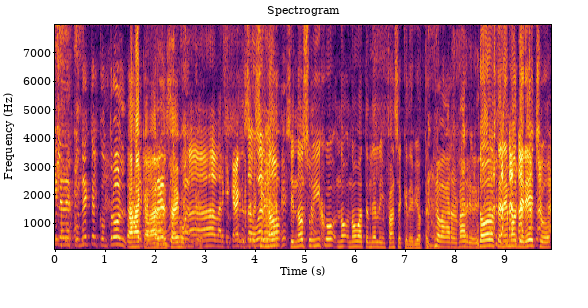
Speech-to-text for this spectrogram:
y le desconecta el control. Ajá, cabal, esa es un-. Ah, para que crea que está Si jugando. no, si no, su hijo no, no va a tener la infancia que debió tener. no va a agarrar barrio. Todos tenemos derecho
